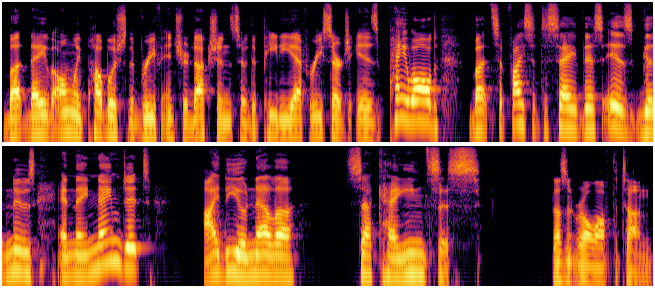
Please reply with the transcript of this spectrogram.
but they've only published the brief introduction, so the PDF research is paywalled. But suffice it to say, this is good news, and they named it Ideonella sakaiensis. Doesn't roll off the tongue.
